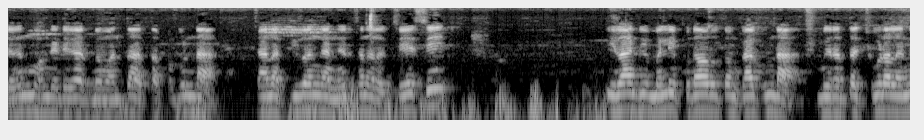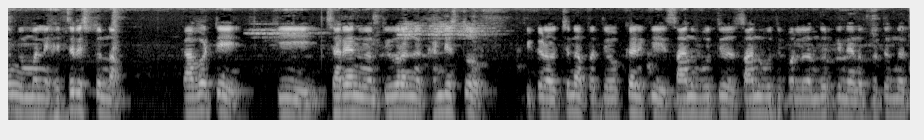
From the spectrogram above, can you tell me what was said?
జగన్మోహన్ రెడ్డి గారు మేమంతా తప్పకుండా చాలా తీవ్రంగా నిరసనలు చేసి ఇలాంటివి మళ్ళీ పునరావృతం కాకుండా మీరంతా చూడాలని మిమ్మల్ని హెచ్చరిస్తున్నాం. కాబట్టి ఈ చర్యను మేము తీవ్రంగా ఖండిస్తూ ఇక్కడ వచ్చిన ప్రతి ఒక్కరికి సానుభూతి సానుభూతి పనులందరికీ నేను కృతజ్ఞత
